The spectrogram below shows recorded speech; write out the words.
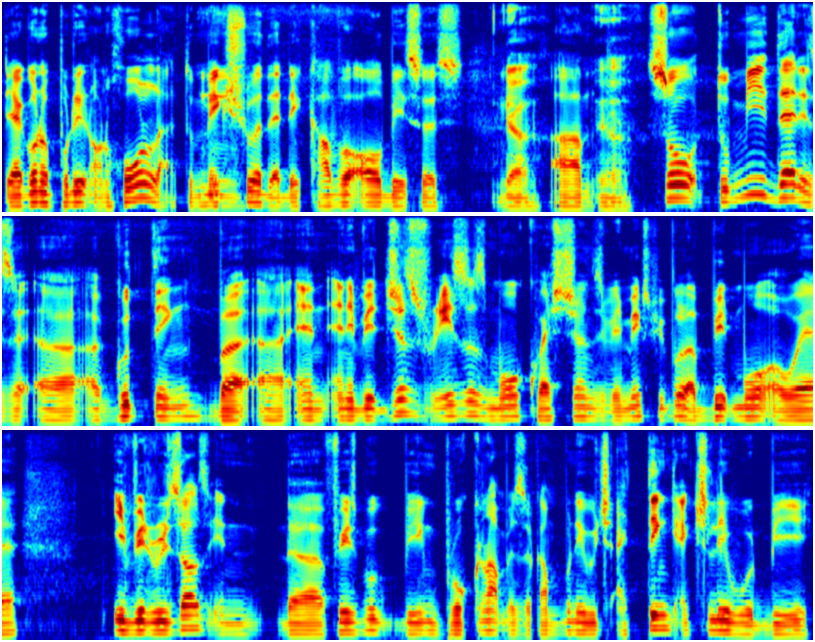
they are going to put it on hold lah, to make Mm. sure that they cover all bases. Yeah. Um, yeah. So to me, that is a, a, a good thing. But uh, and and if it just raises more questions, if it makes people a bit more aware, if it results in the Facebook being broken up as a company, which I think actually would be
